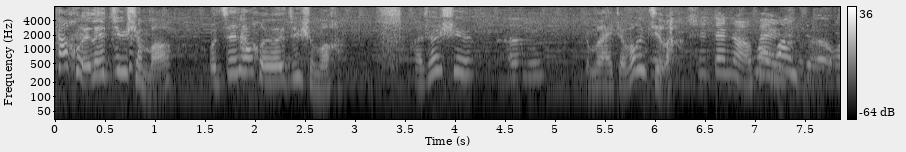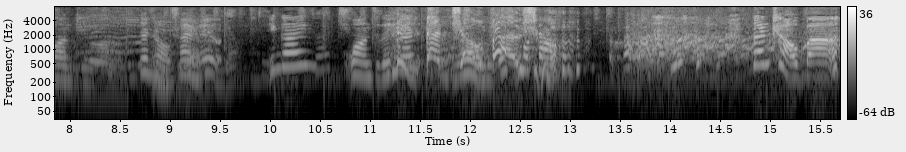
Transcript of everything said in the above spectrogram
他回了一句什么，我记得他回了一句什么，好像是嗯，什么来着，忘记了。吃蛋炒饭忘？记了，忘记了，蛋炒饭。是吗？应该忘记了，应该内 蛋炒饭 是吗？翻炒吧。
